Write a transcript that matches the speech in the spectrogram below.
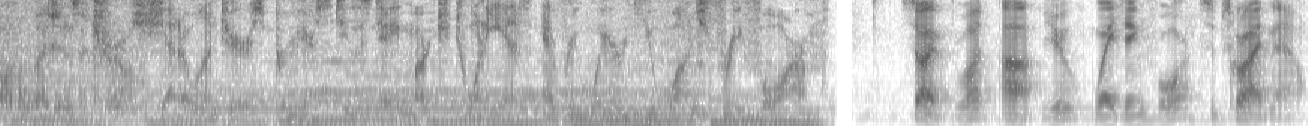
All the legends are true. Shadowhunters premieres Tuesday, March 20th, everywhere you watch Freeform. So, What? Ah, You? waiting For? Subscribe Now.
